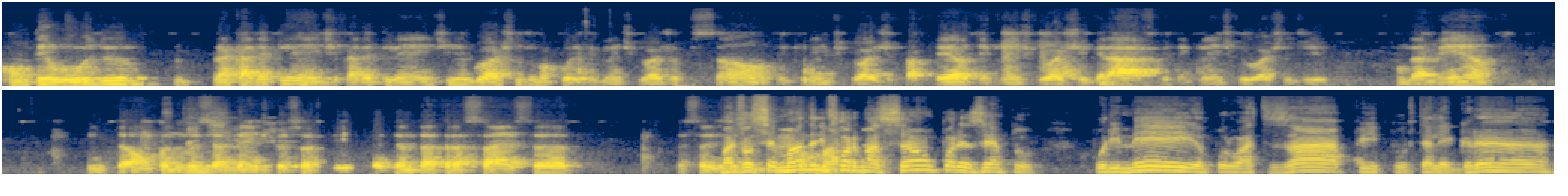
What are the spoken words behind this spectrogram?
conteúdo para cada cliente. Cada cliente gosta de uma coisa. Tem cliente que gosta de opção, tem cliente que gosta de papel, tem cliente que gosta de gráfico, tem cliente que gosta de fundamento. Então, quando Entendi. você atende pessoa física, é tentar traçar essa Mas você manda informação, por exemplo, por e-mail, por WhatsApp, por Telegram,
